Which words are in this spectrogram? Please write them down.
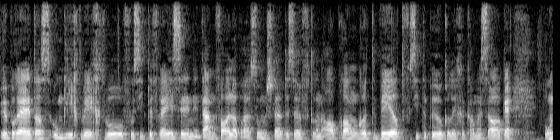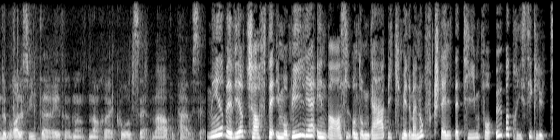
Über äh, das Ungleichgewicht, das von Seiten Freisinn in diesem Fall, aber auch sonst auch des Öfteren angeprangert wird, von Seiten Bürgerlichen kann man sagen, und über alles Weitere reden wir nach einer kurzen Werbepause. Wir bewirtschaften Immobilien in Basel und Umgebung mit einem aufgestellten Team von über 30 Leuten.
